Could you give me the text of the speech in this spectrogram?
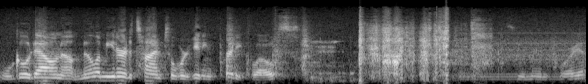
we'll go down a millimeter at a time till we're getting pretty close. Zoom in for you.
